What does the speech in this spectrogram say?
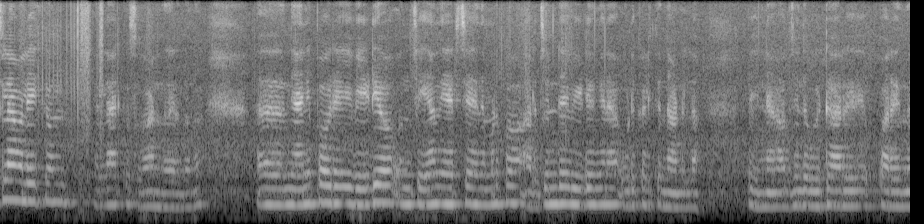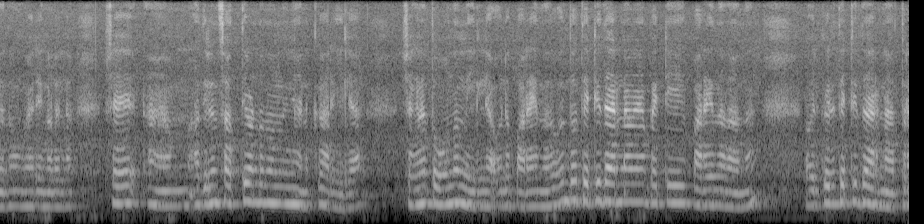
അസ്സാം വലൈക്കും എല്ലാവർക്കും സുഖമാണെന്ന് കരുതുന്നു. ഞാനിപ്പോൾ ഒരു വീഡിയോ ഒന്ന് ചെയ്യാമെന്ന് വിചാരിച്ച നമ്മളിപ്പോൾ അർജുന്റെ വീഡിയോ ഇങ്ങനെ ഓടിക്കളിക്കുന്നതാണല്ലോ. പിന്നെ അർജുന്റെ വീട്ടുകാർ പറയുന്നതും കാര്യങ്ങളെല്ലാം. പക്ഷേ അതിലും സത്യം ഉണ്ടെന്നൊന്നും എനിക്ക് അറിയില്ല. പക്ഷെ അങ്ങനെ തോന്നുന്നില്ല. ഓല പറയുന്നത്. എന്തോ തെറ്റിദ്ധാരണയെ പറ്റി പറയുന്നതാണ്. അവർക്കൊരു തെറ്റിദ്ധാരണ അത്ര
